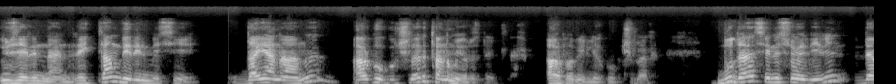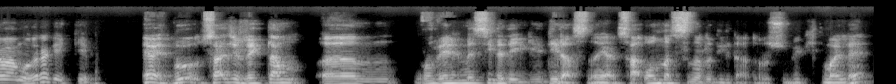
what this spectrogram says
üzerinden reklam verilmesi dayanağını Avrupa hukukçuları tanımıyoruz dediler. Avrupa Birliği hukukçuları. Bu da senin söylediğinin devamı olarak ekleyeyim. Evet bu sadece reklam ıı, verilmesiyle de ilgili değil aslında yani onunla sınırlı değil daha doğrusu büyük ihtimalle.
